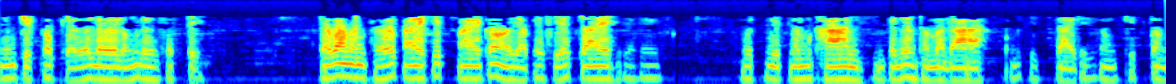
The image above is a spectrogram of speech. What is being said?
นั้นจิตก็เผลอเลยหลงลืมสติ แต่ว่ามันเผลอไปคิดไปก็อย่าไปเสียใจ อย่าไปหงุดหงิดลำคาญมันเป็นเรื่องธรรมดาของจิตใจที่ต้องคิดต้อง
